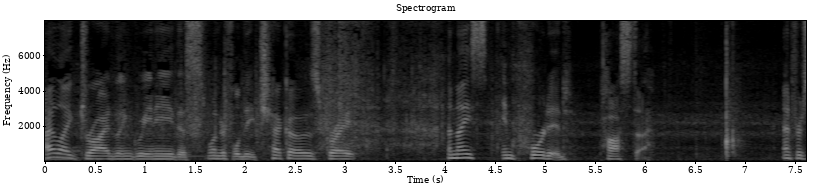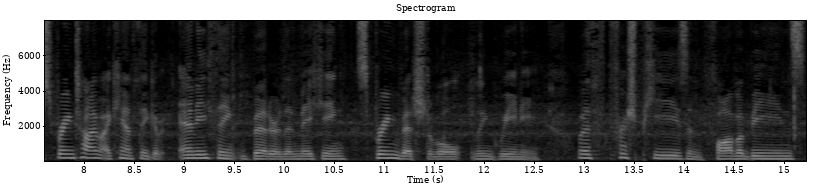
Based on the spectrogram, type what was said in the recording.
I like dried linguine. This wonderful De Cecco is great. A nice imported pasta. And for springtime, I can't think of anything better than making spring vegetable linguine with fresh peas and fava beans,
